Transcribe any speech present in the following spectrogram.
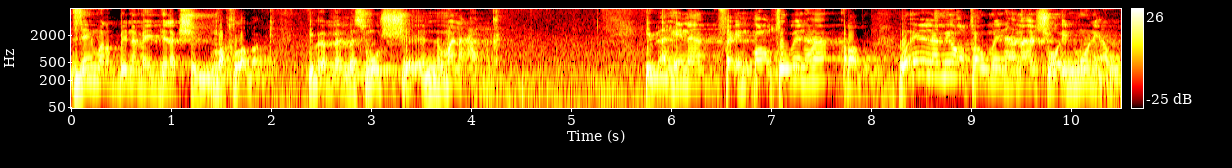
زي ما ربنا ما يديلكش مطلبك يبقى ما اسموش إنه منعك. يبقى هنا فإن أعطوا منها رضوا. وإن لم يعطوا منها ما قالش وإن منعوا.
